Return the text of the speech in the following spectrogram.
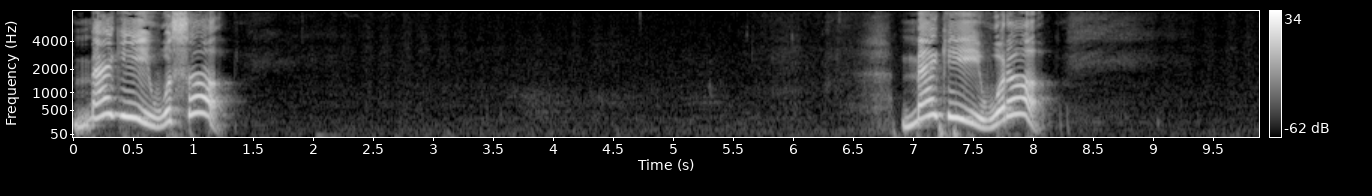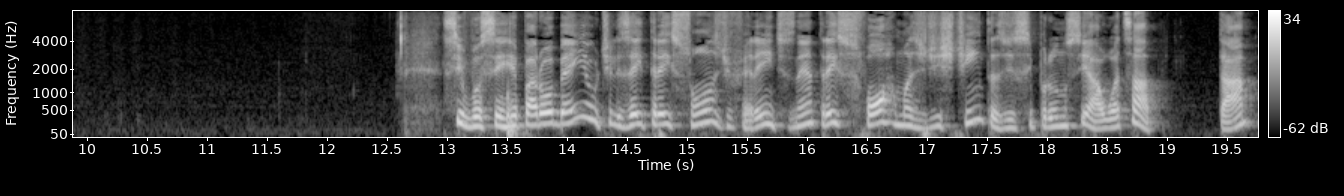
Maggie, what's up? Maggie, what up? Se você reparou bem, eu utilizei três sons diferentes, né? Três formas distintas de se pronunciar o WhatsApp, tá?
